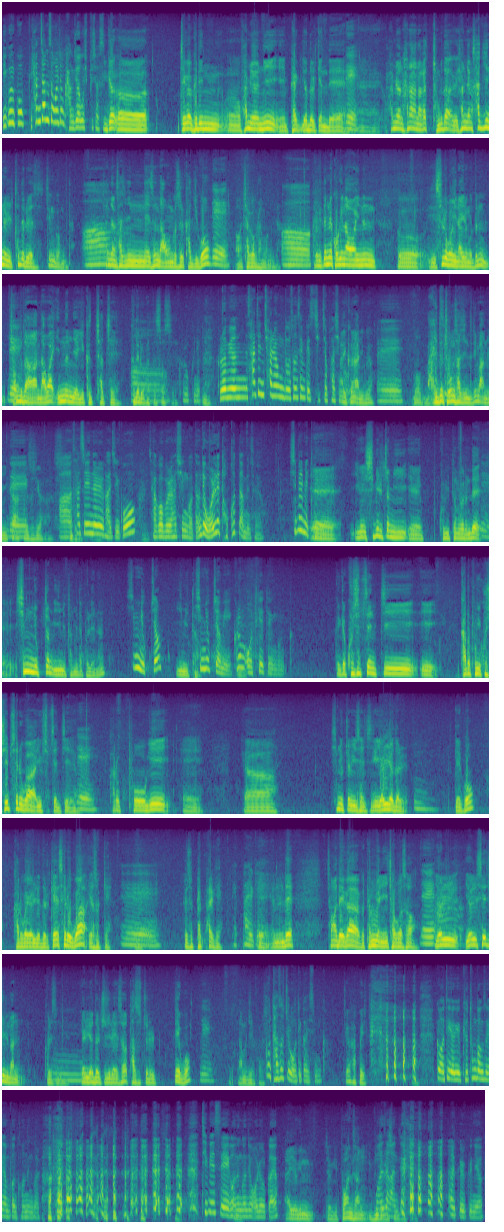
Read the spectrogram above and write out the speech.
이걸 꼭 현장성을 좀 강조하고 싶으셨습니다. 그러니까, 어, 제가 그린 어, 화면이 108개인데, 네. 화면 하나하나가 전부 다 현장 사진을 토대로 해서 찍은 겁니다. 아. 현장 사진에서 나온 것을 가지고 네. 어, 작업을 한 겁니다. 아. 그렇기 때문에 거기 나와 있는 그 슬로건이나 이런 것들은 네. 전부 다 나와 있는 얘기 그 자체 그대로 아, 갖다 썼어요. 그렇군요. 네. 그러면 사진 촬영도 선생님께서 직접 하신 거예요? 그건 아니고요. 네. 뭐 많이들 좋은 사진들이 많으니까 네. 거기서 제가 아 사진을 가지고 작업을 하신 거다. 근데 원래 더 컸다면서요? 11m. 예, 이건 11.2 예, 9m 그런데 네. 16.2m입니다. 본래는. 16점? 2m. 16.2. 그럼 네. 어떻게 된 겁니까? 그러니까 90cm 이 가로폭이 90, 세로가 60cm예요. 네. 가로폭이 예, 어, 16.2cm니까 18개고 가로가 18개, 세로가 6개. 예. 예. 그래서 108개. 108개. 예, 였는데 청와대가 그 벽면이 적어서 네. 열, 아. 13줄만 걸렸습니다. 음. 18줄 에서 5줄을 떼고 네. 나머지를 걸었습니다. 그 다섯 줄 어디가 있습니까? 제가 갖고 있죠. 그 어떻게 여기 교통방송에 한번 거는 걸. TBS에 거는 건 좀 어려울까요? 아, 여기는 저기 보안상 보안상 안 돼. 그렇군요.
